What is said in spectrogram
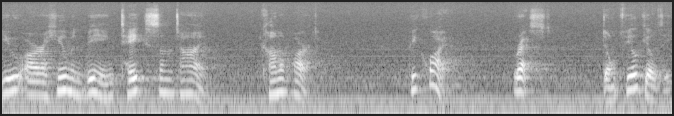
You are a human being. Take some time. Come apart. Be quiet. Rest. Don't feel guilty.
